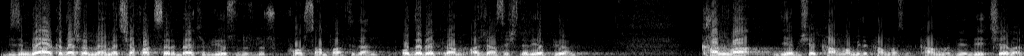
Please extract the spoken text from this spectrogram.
Bizim bir arkadaş var Mehmet Şafak Sarı belki biliyorsunuzdur Korsan Parti'den. O da reklam ajans işleri yapıyor. Canva diye bir şey, Canva mıydı, Canvas mıydı? Canva diye bir şey var.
